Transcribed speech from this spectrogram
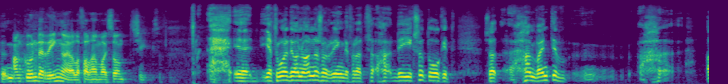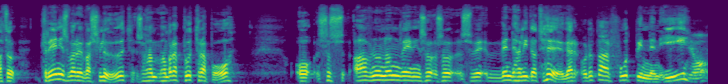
Han kunde ringa i alla fall, han var i sånt skick. Eh, jag tror att det var någon annan som ringde för att det gick så tokigt så att han var inte... Alltså, träningsvarvet var slut så han, han bara puttrade på. Och så av någon anledning så, så, så vände han lite åt höger och då tar fotpinnen i. Ja.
